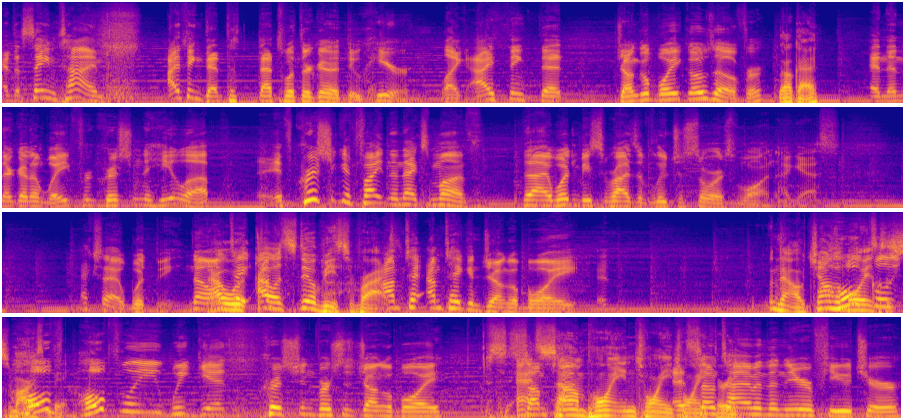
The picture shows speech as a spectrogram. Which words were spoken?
At the same time, I think that that's what they're going to do here. Like I think that Jungle Boy goes over, Okay. and then they're going to wait for Christian to heal up. If Christian can fight in the next month, then I wouldn't be surprised if Luchasaurus won. I guess. Actually, I would be. No, I I'm, would, ta- I would still be surprised. I'm, ta- I'm taking Jungle Boy. no, Jungle Boy is the hope- hopefully we get Christian versus Jungle Boy sometime- some point in at 2023. sometime in the near future.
